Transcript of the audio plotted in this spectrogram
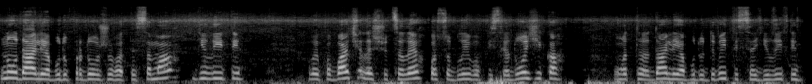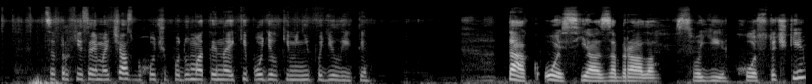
Ну, далі я буду продовжувати сама ділити. Ви побачили, що це легко, особливо після дощика. От е, далі я буду дивитися, ділити. Це трохи займе час, бо хочу подумати, на які поділки мені поділити. Так, ось я забрала свої хосточки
